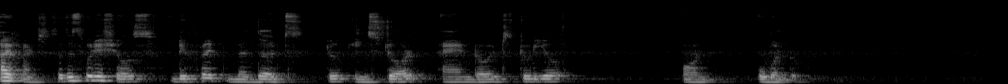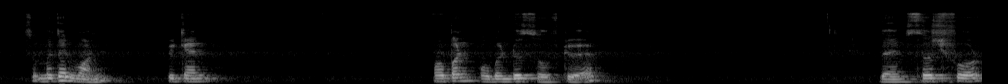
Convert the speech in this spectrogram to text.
Hi friends, so this video shows different methods to install Android Studio on Ubuntu. So method 1, we can open Ubuntu software, then search for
